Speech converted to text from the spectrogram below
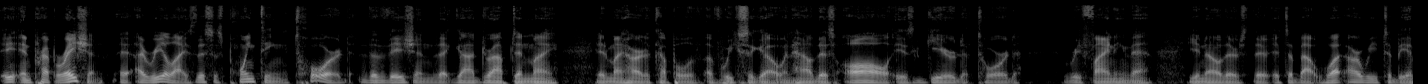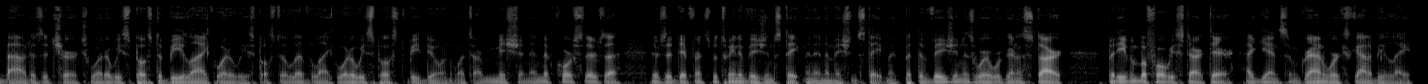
in preparation. I realized this is pointing toward the vision that God dropped in my in my heart a couple of, of weeks ago, and how this all is geared toward refining that. You know, there's there, it's about what are we to be about as a church? What are we supposed to be like? What are we supposed to live like? What are we supposed to be doing? What's our mission? And of course, there's a there's a difference between a vision statement and a mission statement. But the vision is where we're going to start. But even before we start there, again, some groundwork's got to be laid.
